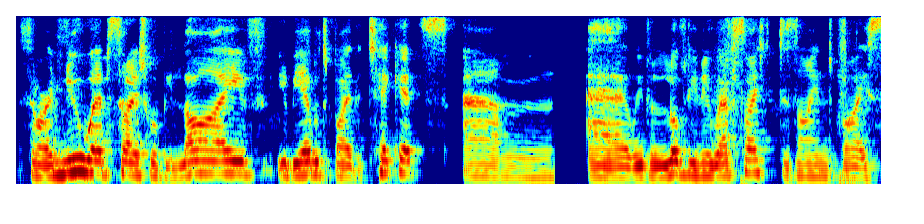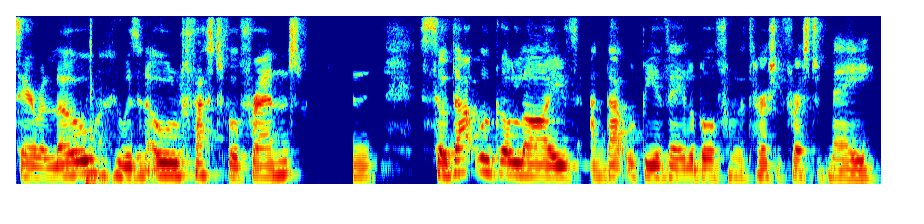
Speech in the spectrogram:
So our new website will be live. You'll be able to buy the tickets. Um, uh, we have a lovely new website designed by Sarah Lowe, who is an old festival friend So that will go live and that will be available from the 31st of May.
